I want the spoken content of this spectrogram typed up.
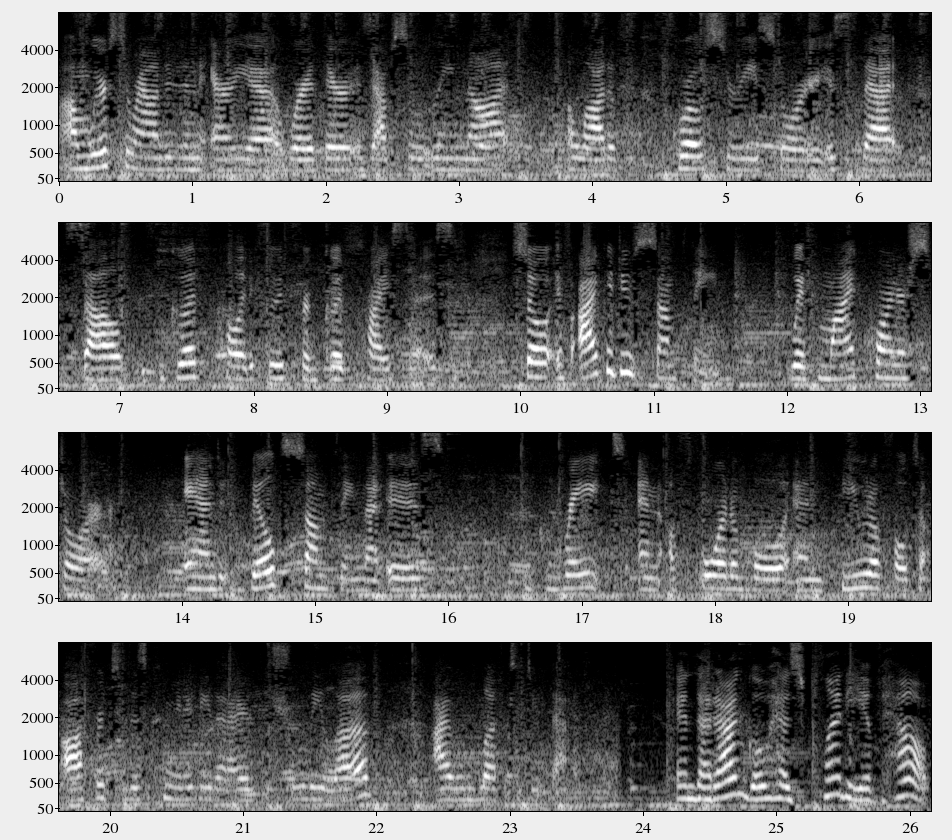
Um, we're surrounded in an area where there is absolutely not a lot of grocery stores that sell good quality food for good prices. So if I could do something with my corner store and build something that is great and affordable and beautiful to offer to this community that I truly love, I would love to do that. And Arango has plenty of help.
